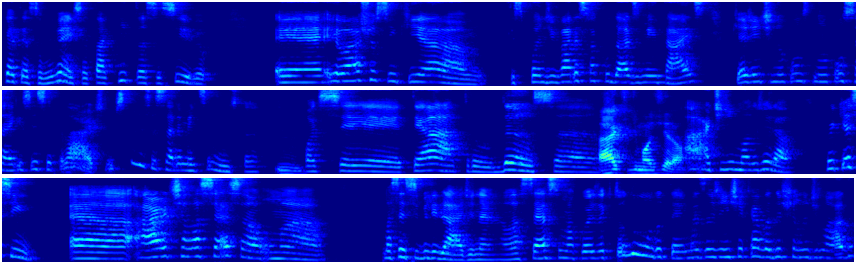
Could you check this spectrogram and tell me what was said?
quer ter essa vivência? Tá aqui, tá acessível? É, eu acho assim que a expandir várias faculdades mentais que a gente não, não consegue sem ser pela arte. Não precisa necessariamente ser música, né? Hum. Pode ser teatro, dança. Arte de modo geral. arte de modo geral. Porque assim, é, a arte ela acessa uma, uma sensibilidade, né? Ela acessa uma coisa que todo mundo tem, mas a gente acaba deixando de lado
